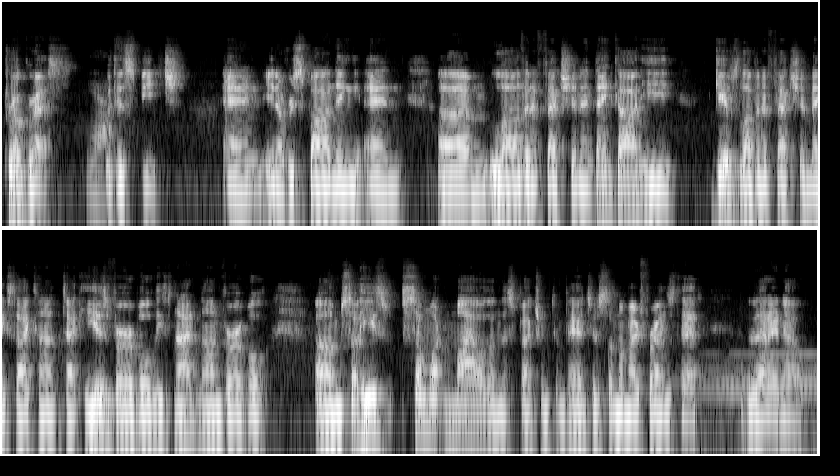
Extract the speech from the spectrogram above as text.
progress Yes. with his speech and you know responding and um, love and affection. And thank God he gives love and affection, makes eye contact. He is verbal. He's not nonverbal. Um, so he's somewhat mild on the spectrum compared to some of my friends that that I know.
